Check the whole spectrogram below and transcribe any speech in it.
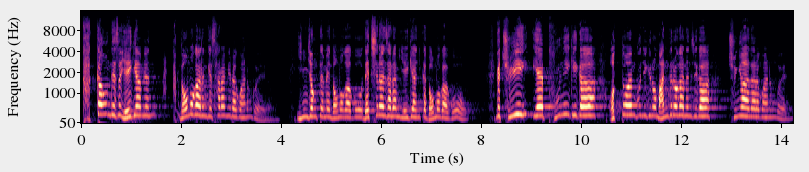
가까운 데서 얘기하면 막 넘어가는 게 사람이라고 하는 거예요. 인정 때문에 넘어가고 내 친한 사람이 얘기하니까 넘어가고 그러니까 주위의 분위기가 어떠한 분위기로 만들어가는지가 중요하다라고 하는 거예요.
